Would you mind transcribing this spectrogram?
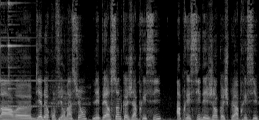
Par euh, biais de confirmation, les personnes que j'apprécie apprécient des gens que je peux apprécier.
